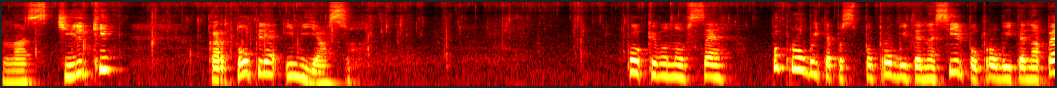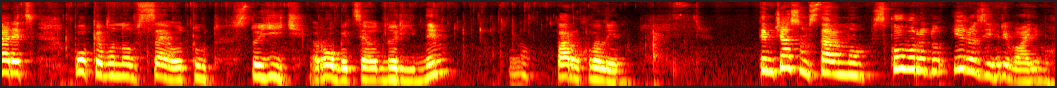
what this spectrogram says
у нас тільки картопля і м'ясо. Поки воно все, попробуйте, попробуйте на сіль, попробуйте на перець, поки воно все отут стоїть, робиться однорідним. Ну, пару хвилин. Тим часом ставимо сковороду і розігріваємо.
